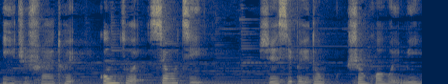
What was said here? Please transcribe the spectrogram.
意志衰退、工作消极、学习被动、生活萎靡。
